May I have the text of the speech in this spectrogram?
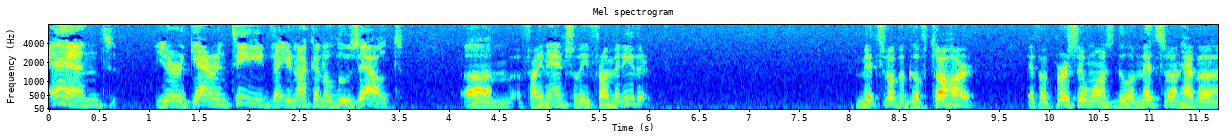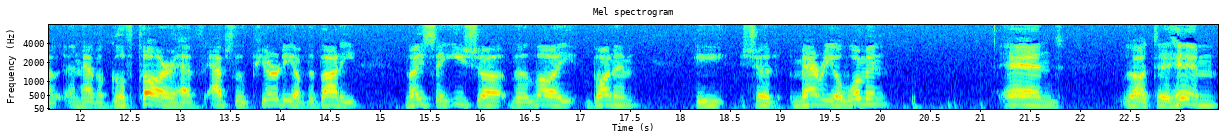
and you're guaranteed that you're not going to lose out um, financially from it either mitzvah of a guf tahar. If a person wants to do a mitzvah and have a and have a guf tahar, have absolute purity of the body, isha veloy bonim, he should marry a woman, and uh, to him,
